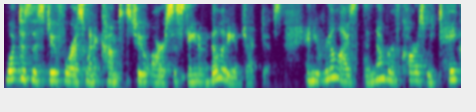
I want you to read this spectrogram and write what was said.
what does this do for us when it comes to our sustainability objectives. And you realize the number of cars we take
